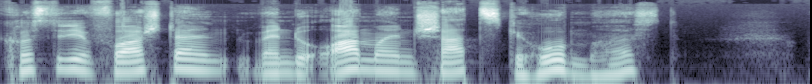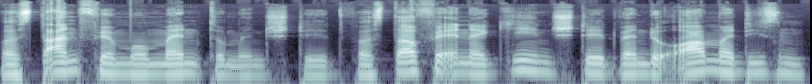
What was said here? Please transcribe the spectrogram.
kannst du dir vorstellen, wenn du einmal einen Schatz gehoben hast, was dann für Momentum entsteht, was da für Energie entsteht, wenn du einmal diesen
